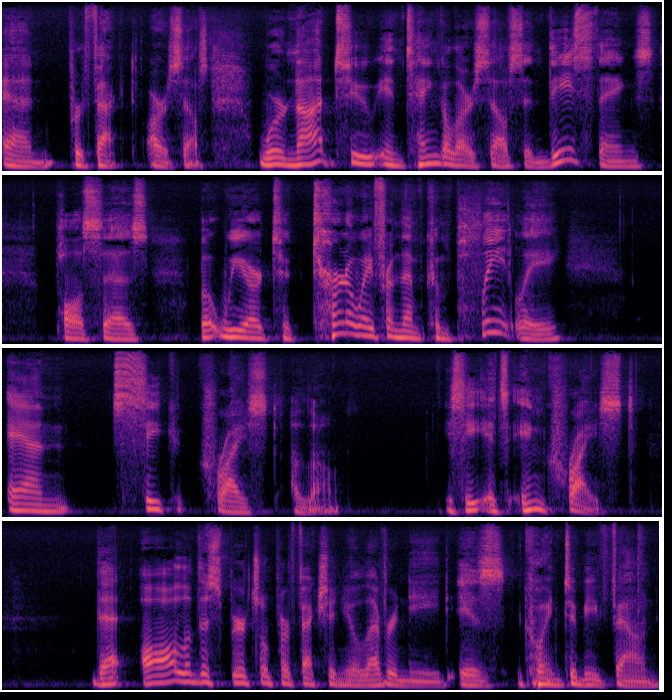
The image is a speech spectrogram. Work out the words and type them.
and perfect ourselves. We're not to entangle ourselves in these things, Paul says, but we are to turn away from them completely and seek Christ alone. You see, it's in Christ that all of the spiritual perfection you'll ever need is going to be found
